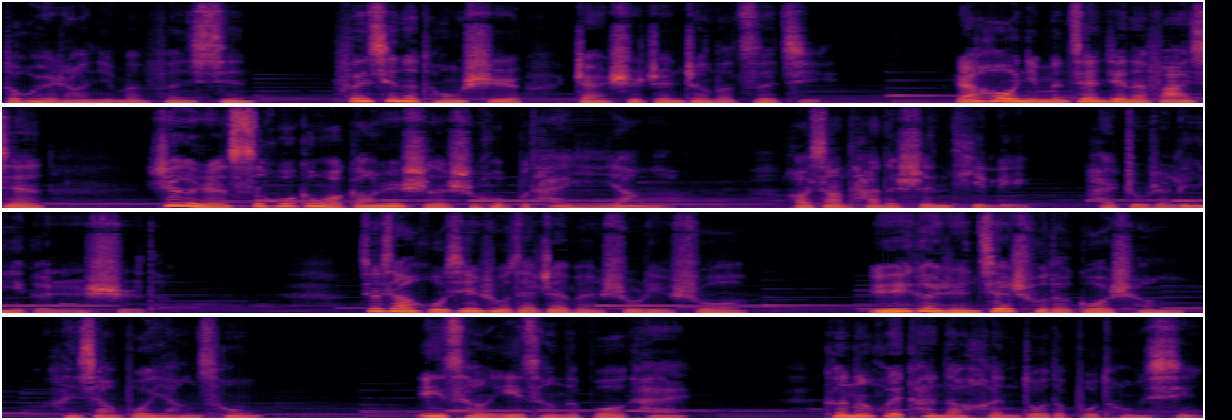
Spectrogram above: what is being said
都会让你们分心。分心的同时，展示真正的自己。然后你们渐渐地发现，这个人似乎跟我刚认识的时候不太一样啊，好像他的身体里还住着另一个人似的。就像胡心树在这本书里说，与一个人接触的过程，很像剥洋葱，一层一层的剥开，可能会看到很多的不同性。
